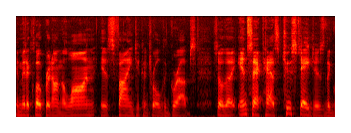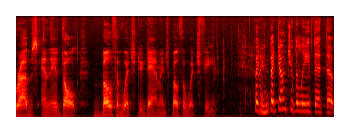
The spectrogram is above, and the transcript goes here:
Imidacloprid on the lawn is fine to control the grubs. So the insect has two stages, the grubs and the adult, both of which do damage, both of which feed. But, but don't you believe that the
